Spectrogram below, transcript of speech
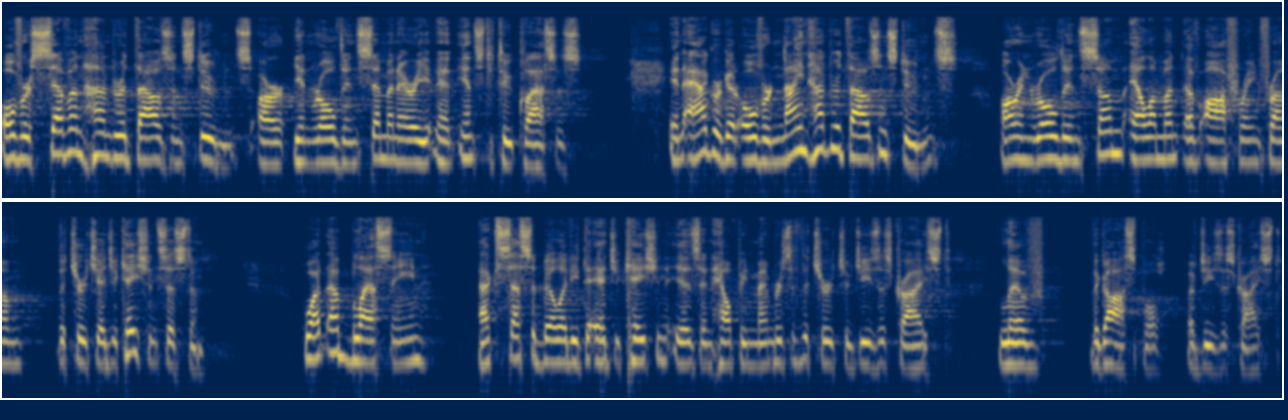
Over 700,000 students are enrolled in seminary and institute classes. In aggregate, over 900,000 students are enrolled in some element of offering from the church education system. What a blessing accessibility to education is in helping members of the Church of Jesus Christ live the gospel of Jesus Christ.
